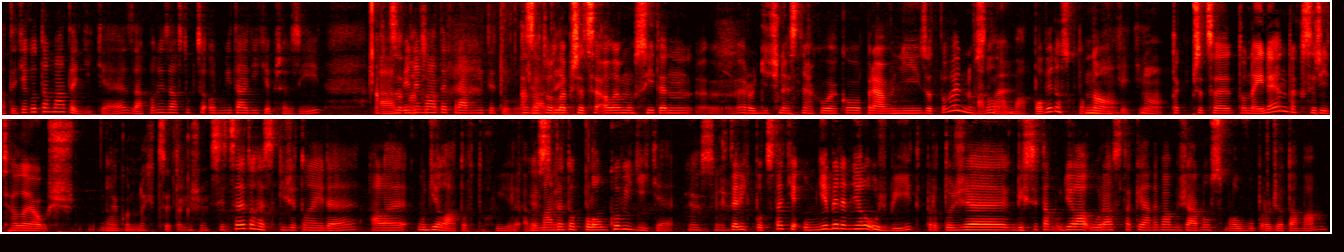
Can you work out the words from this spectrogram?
A teď jako tam máte dítě, zákonný zástupce odmítá dítě převzít A, a vy nemáte to, právní titul. A za tohle přece ale musí ten eh, rodič nést nějakou jako právní zodpovědnost, Ano, ne? má povinnost k tomu no, dítěti. No, tak přece to nejde jen tak si říct, hele, já už no. jako nechci, takže... Sice je to hezký, že to nejde, ale udělá to v tu chvíli. A vy Jasně. máte to plonkový dítě, Jasně. který v podstatě u mě by nemělo už být, protože když si tam udělá úraz, tak já nemám žádnou smlouvu, proč ho tam mám.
